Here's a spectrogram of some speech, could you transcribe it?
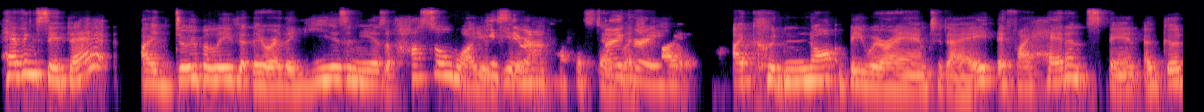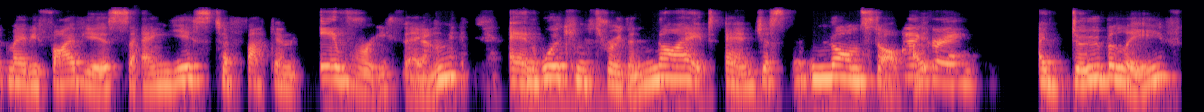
Having said that, I do believe that there are the years and years of hustle while you're Yes, getting there are. yourself established. agree. I, I could not be where I am today if I hadn't spent a good maybe five years saying yes to fucking everything and working through the night and just nonstop. I agree. I do believe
